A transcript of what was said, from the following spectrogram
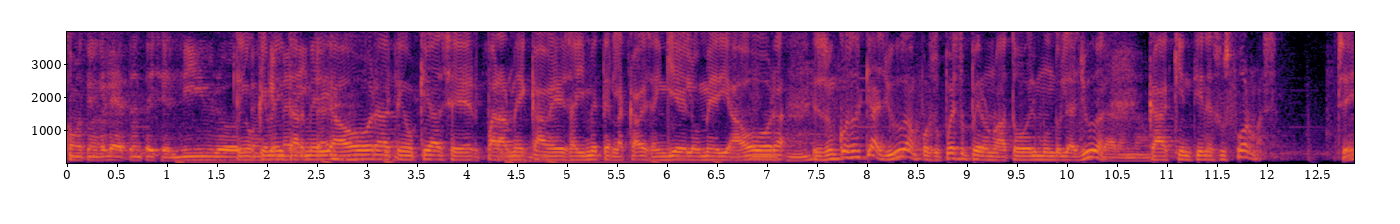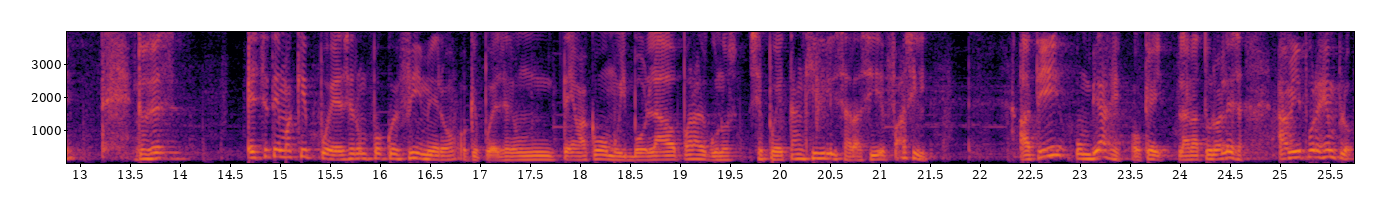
Como tengo que leer 36 libros. Tengo, que, meditar, media hora, tengo que hacer, pararme de cabeza y meter la cabeza en hielo media hora. Esas son cosas que ayudan, por supuesto, pero no a todo el mundo le ayudan. Cada quien tiene sus formas. ¿Sí? Entonces, este tema que puede ser un poco efímero o que puede ser un tema como muy volado para algunos, se puede tangibilizar así de fácil. A ti, un viaje, ok, la naturaleza. A mí, por ejemplo,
